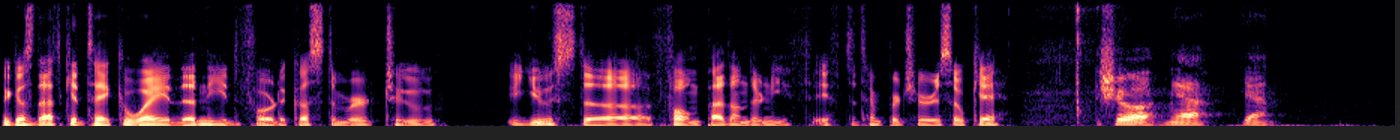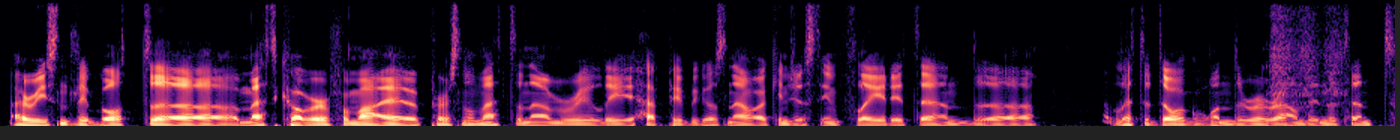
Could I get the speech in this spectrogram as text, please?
because that could take away the need for the customer to use the foam pad underneath if the temperature is okay. Sure. Yeah. Yeah. I recently bought uh, a mat cover for my personal mat, and I'm really happy because now I can just inflate it and uh, let the dog wander around in the tent.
